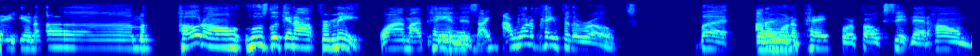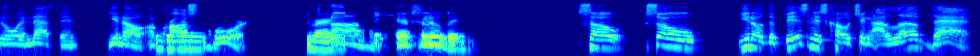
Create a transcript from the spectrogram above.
thinking, um, hold on, who's looking out for me? Why am I paying this? I, I want to pay for the roads, but I don't want to pay for folks sitting at home doing nothing, you know, across right. the board. Right. Um, Absolutely. You know, so, so, you know, the business coaching, I love that.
